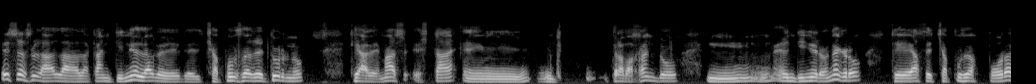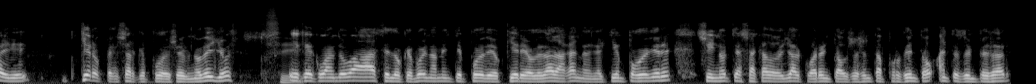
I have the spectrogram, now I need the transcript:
Esa es la, cantinela del chapuzas de turno, que además está trabajando mm, en dinero negro, que hace chapuzas por ahí. Quiero pensar que puede ser uno de ellos, y que cuando va hace lo que buenamente puede o quiere o le da la gana en el tiempo que quiere, si no te ha sacado ya el 40 o 60% antes de empezar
